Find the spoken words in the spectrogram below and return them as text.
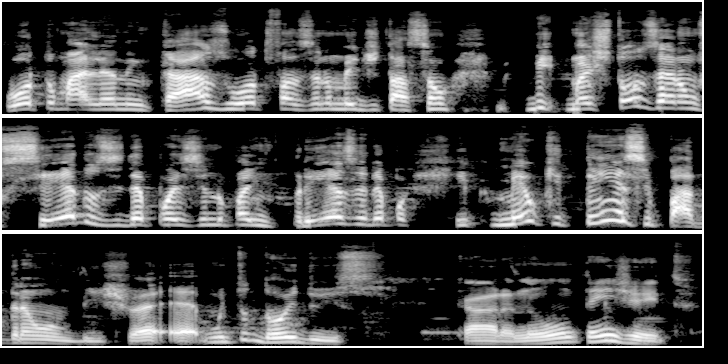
o outro malhando em casa, o outro fazendo meditação. Mas todos eram cedos e depois indo pra empresa e depois. E meio que tem esse padrão, bicho. É, é muito doido isso. Cara, não tem jeito.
